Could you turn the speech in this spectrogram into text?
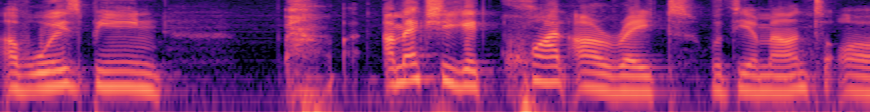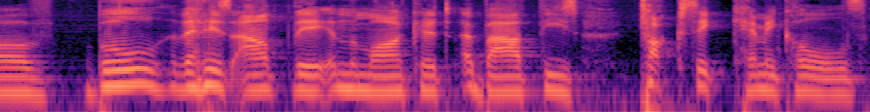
I've always been I'm actually get quite irate with the amount of bull that is out there in the market about these toxic chemicals.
